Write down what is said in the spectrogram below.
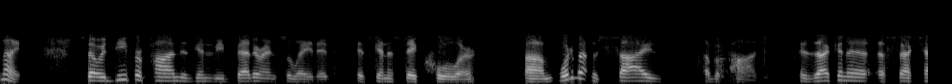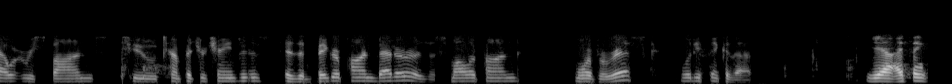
Nice. So a deeper pond is going to be better insulated. It's going to stay cooler. Um, what about the size of a pond? Is that going to affect how it responds to temperature changes? Is a bigger pond better? Is a smaller pond more of a risk? What do you think of that? Yeah, I think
